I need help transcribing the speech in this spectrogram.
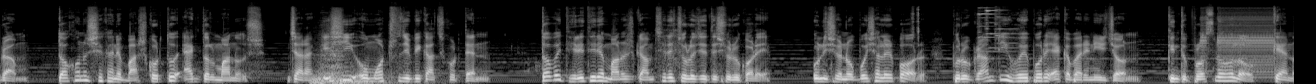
গ্রাম। তখনও সেখানে বাস করত একদল মানুষ যারা কৃষি ও মৎস্যজীবী কাজ করতেন। তবে ধীরে ধীরে মানুষ গ্রাম ছেড়ে চলে যেতে শুরু করে। উনিশশো নব্বই সালের পর পুরো গ্রামটি হয়ে পড়ে একেবারে নির্জন। কিন্তু প্রশ্ন হলো, কেন?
